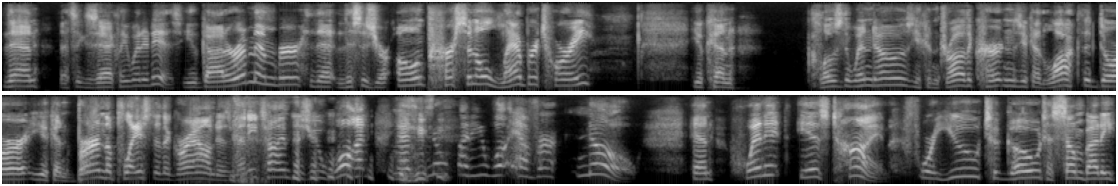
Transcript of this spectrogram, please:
then that's exactly what it is. You got to remember that this is your own personal laboratory. You can close the windows, you can draw the curtains, you can lock the door, you can burn the place to the ground as many times as you want, and nobody will ever know. And when it is time for you to go to somebody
